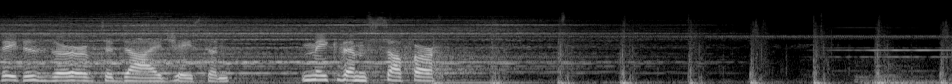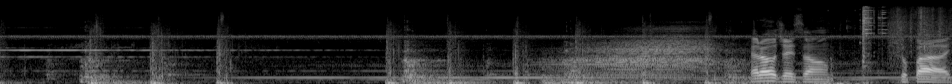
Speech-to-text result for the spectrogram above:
They deserve to die, Jason. Make them suffer. Hello, Jason. Goodbye.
